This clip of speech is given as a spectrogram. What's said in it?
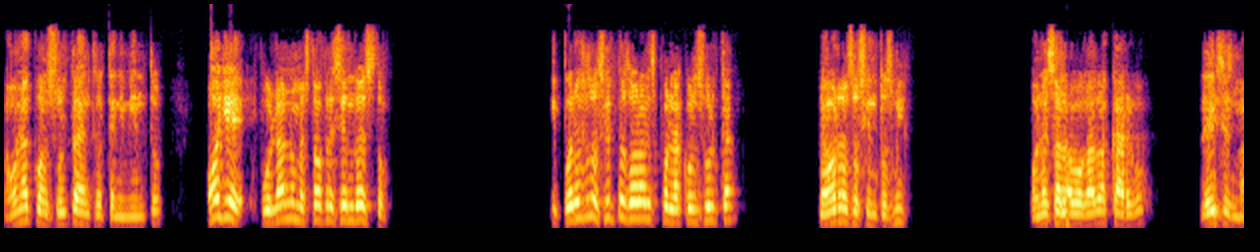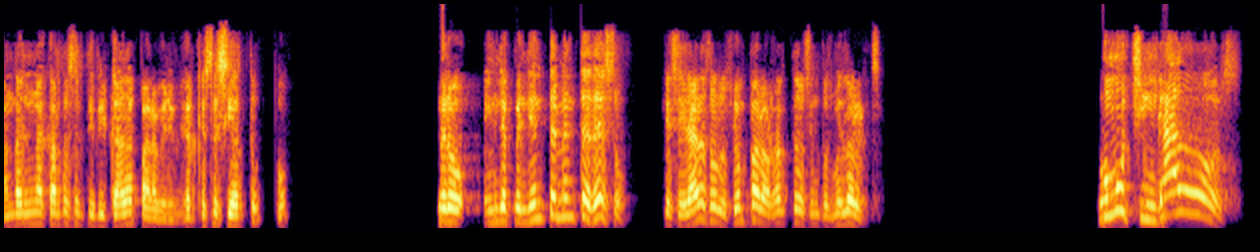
a una consulta de entretenimiento. Oye, fulano me está ofreciendo esto. Y por esos 200 dólares por la consulta, le ahorras 200 mil. Pones al abogado a cargo, le dices, mándale una carta certificada para verificar que esté cierto. Pero independientemente de eso, que sería la solución para ahorrarte 200 mil dólares. ¿Cómo chingados?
